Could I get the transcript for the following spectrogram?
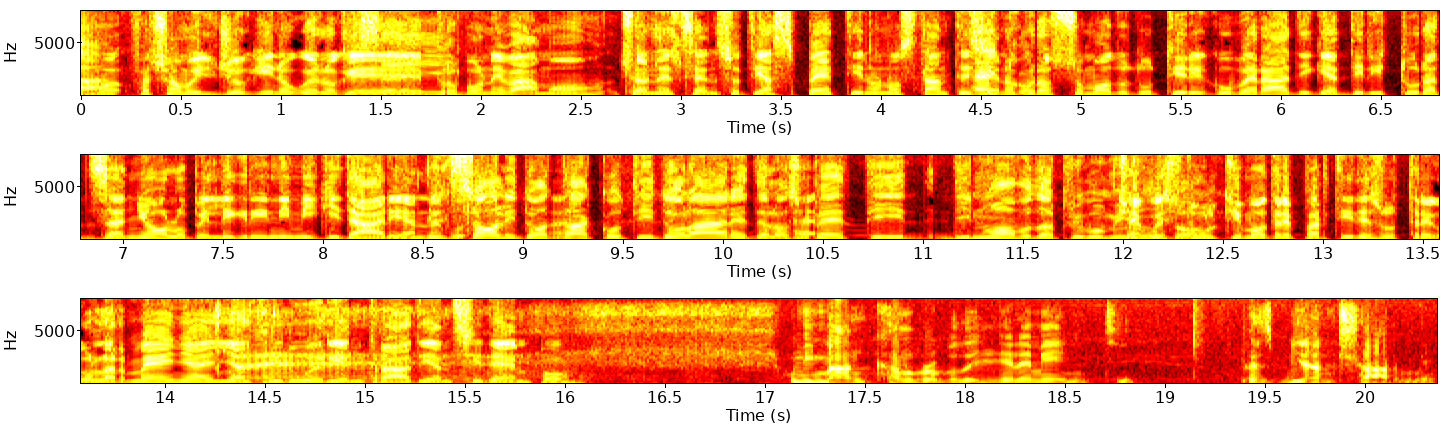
Facciamo, facciamo il giochino quello Ti che sei- proponevamo? Cioè, nel senso, ti aspetti nonostante siano Ecco. grosso modo tutti recuperati, che addirittura Zagnolo, Pellegrini, Michitarian. Il Que- solito eh. attacco titolare te lo aspetti di nuovo dal primo Cioè, minuto? quest'ultimo tre partite su tre con l'Armenia e gli altri Eh. due rientrati anzitempo. mi mancano proprio degli elementi per sbilanciarmi.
